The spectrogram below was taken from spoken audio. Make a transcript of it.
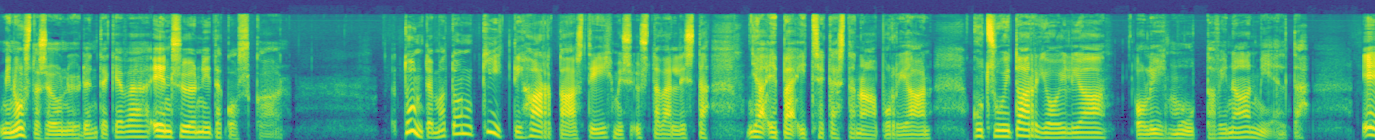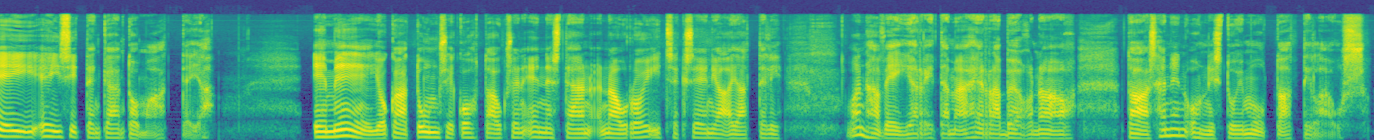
Minusta se on yhdentekevää. En syö niitä koskaan. Tuntematon kiitti hartaasti ihmisystävällistä ja epäitsekästä naapuriaan, kutsui tarjoilijaa, oli muuttavinaan mieltä. Ei, ei sittenkään tomaatteja. Eme, joka tunsi kohtauksen ennestään, nauroi itsekseen ja ajatteli, vanha veijari tämä herra Bernard, taas hänen onnistui muuttaa tilaus.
